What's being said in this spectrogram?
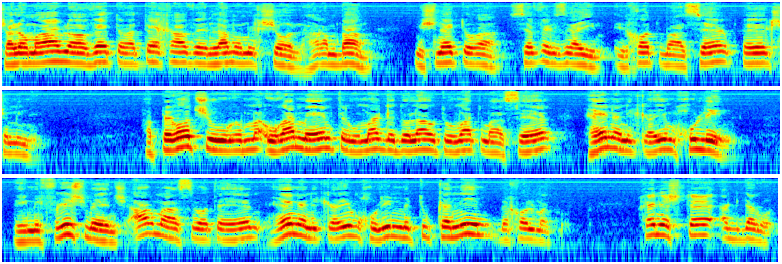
שלום רב לא אוהב תורתך ואין למה מכשול, הרמב"ם, משנה תורה, ספר זרעים, הלכות מעשר, פרק שמיני. הפירות שהורם מהם תרומה גדולה ותרומת מעשר, הן הנקראים חולין, ואם הפריש מהן שאר מעשרותיהן, הן הנקראים חולין מתוקנים בכל מקום. לכן יש שתי הגדרות.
